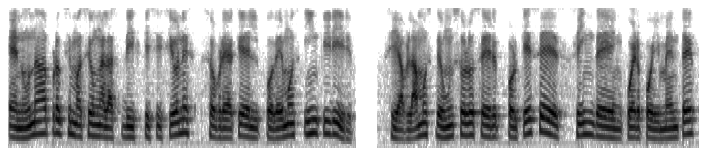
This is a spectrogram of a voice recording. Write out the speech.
En una aproximación a las disquisiciones sobre aquel podemos inquirir si hablamos de un solo ser, ¿por qué se escinde en cuerpo y mente?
